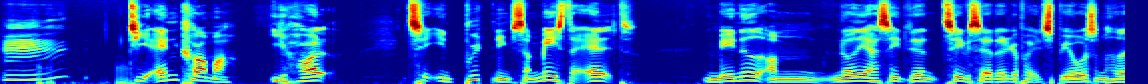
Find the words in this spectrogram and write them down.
Mm. De ankommer i hold til en bygning, som mest af alt mindede om noget, jeg har set i den tv-serie, der ligger på HBO, som hedder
